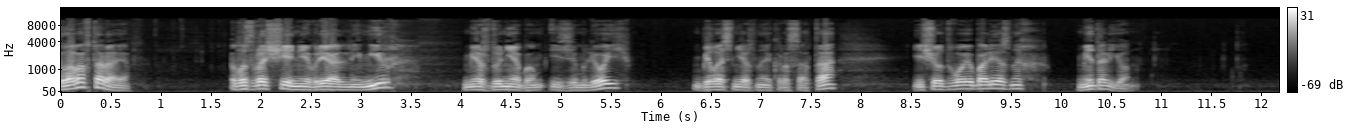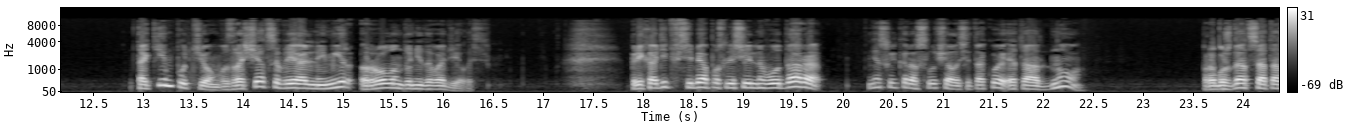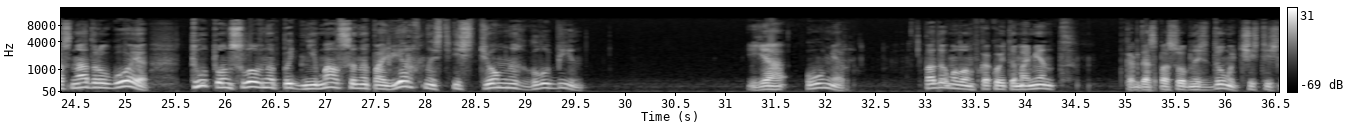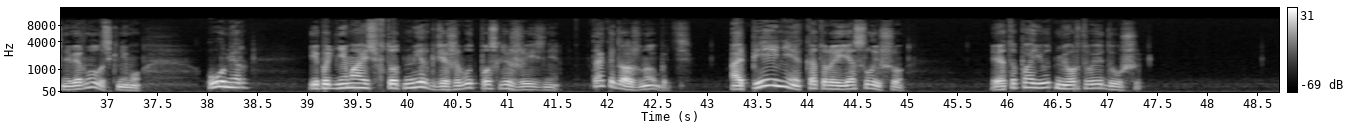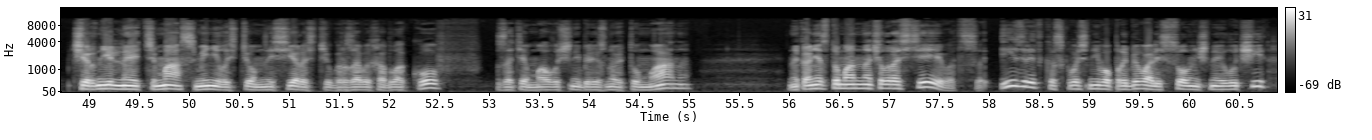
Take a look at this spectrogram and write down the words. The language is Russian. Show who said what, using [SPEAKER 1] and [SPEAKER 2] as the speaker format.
[SPEAKER 1] Глава вторая. Возвращение в реальный мир между небом и землей, белоснежная красота, еще двое болезных, медальон. Таким путем возвращаться в реальный мир Роланду не доводилось. Приходить в себя после сильного удара, несколько раз случалось и такое, это одно, пробуждаться ото сна другое, тут он словно поднимался на поверхность из темных глубин. «Я умер», — подумал он в какой-то момент, когда способность думать частично вернулась к нему, «умер и поднимаюсь в тот мир, где живут после жизни. Так и должно быть. А пение, которое я слышу, это поют мертвые души». Чернильная тьма сменилась темной серостью грозовых облаков, затем молочной белизной тумана. Наконец туман начал рассеиваться, изредка сквозь него пробивались солнечные лучи,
